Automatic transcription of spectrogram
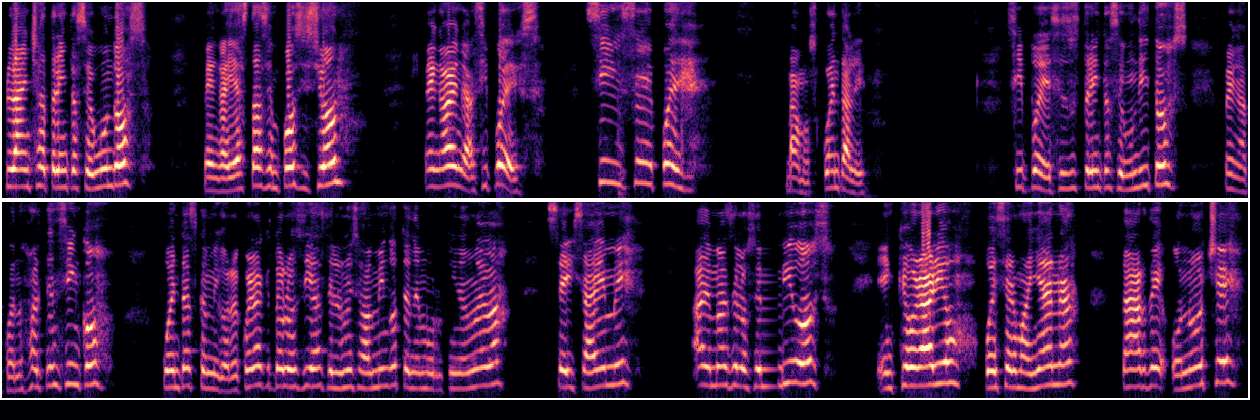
Plancha 30 segundos. Venga, ya estás en posición. Venga, venga, sí puedes. Sí se puede. Vamos, cuéntale. Sí puedes, esos 30 segunditos. Venga, cuando falten 5, cuentas conmigo. Recuerda que todos los días de lunes a domingo tenemos rutina nueva, 6 a.m. Además de los en vivos, ¿en qué horario? Puede ser mañana, tarde o noche.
